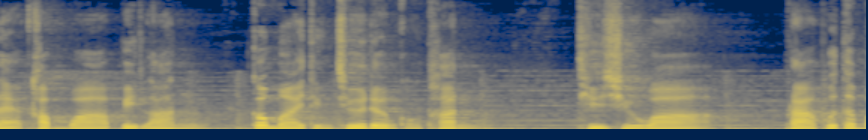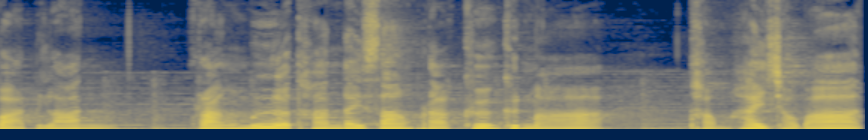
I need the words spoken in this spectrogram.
และคำว่าปิลันก็หมายถึงชื่อเดิมของท่าน ที่ชื่อว่า พระพุทธบาทปิลันครั้งเมื่อท่านได้สร้างพระเครื่องขึ้นมา ทำให้ชาวบ้าน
